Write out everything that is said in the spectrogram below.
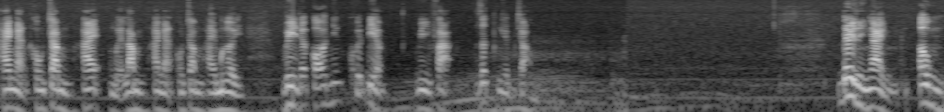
2015-2020 vì đã có những khuyết điểm vi phạm rất nghiêm trọng. Đây là hình ảnh ông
